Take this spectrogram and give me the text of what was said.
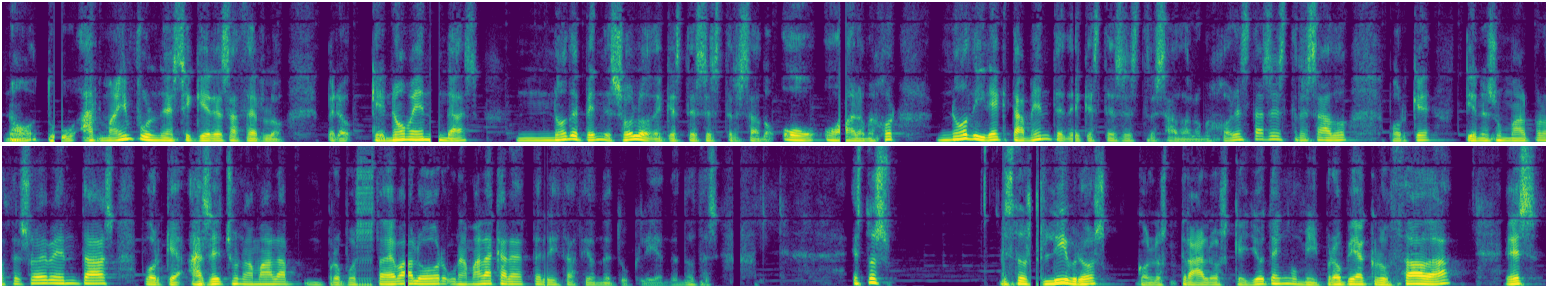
No, tú haz mindfulness si quieres hacerlo, pero que no vendas no depende solo de que estés estresado o, o, a lo mejor no directamente de que estés estresado. A lo mejor estás estresado porque tienes un mal proceso de ventas, porque has hecho una mala propuesta de valor, una mala caracterización de tu cliente. Entonces, estos estos libros, con los, tras los que yo tengo mi propia cruzada, es,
